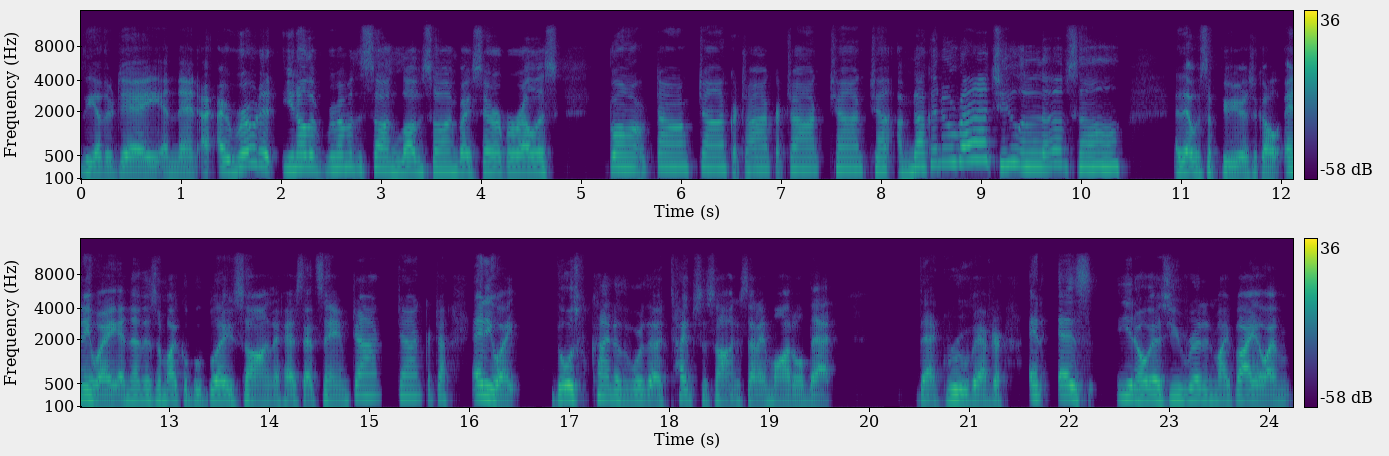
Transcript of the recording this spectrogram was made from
the other day, and then I, I wrote it. You know, the remember the song "Love Song" by Sara Bareilles. I'm not gonna write you a love song. And that was a few years ago. Anyway, and then there's a Michael Bublé song that has that same Anyway, those kind of were the types of songs that I modeled that that groove after. And as you know, as you read in my bio, I'm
